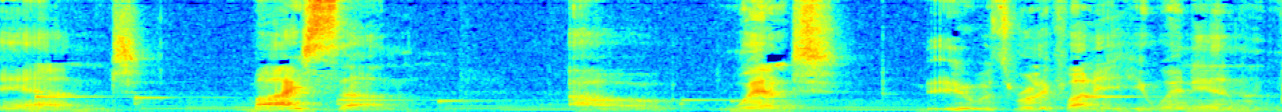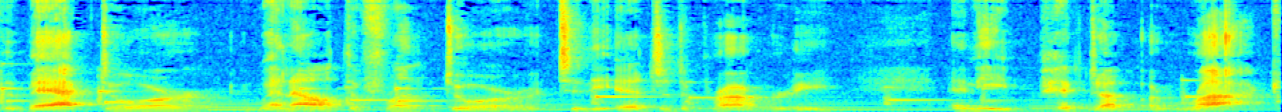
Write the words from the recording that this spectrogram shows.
and my son uh, went, it was really funny. He went in the back door, went out the front door to the edge of the property, and he picked up a rock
